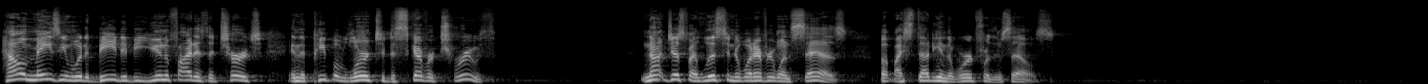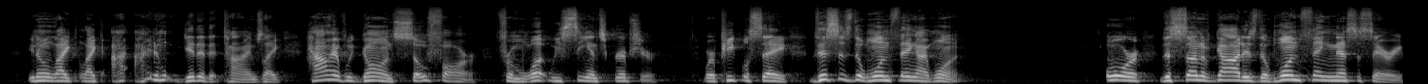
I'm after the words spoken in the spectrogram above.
How amazing would it be to be unified as a church and the people learn to discover truth? Not just by listening to what everyone says, but by studying the word for themselves. You know like like I, I don't get it at times like how have we gone so far from what we see in scripture where people say this is the one thing i want or the son of god is the one thing necessary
